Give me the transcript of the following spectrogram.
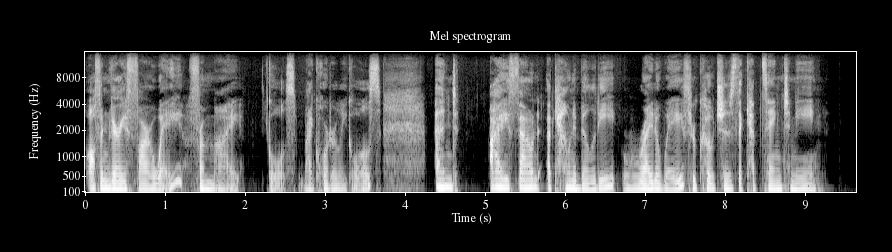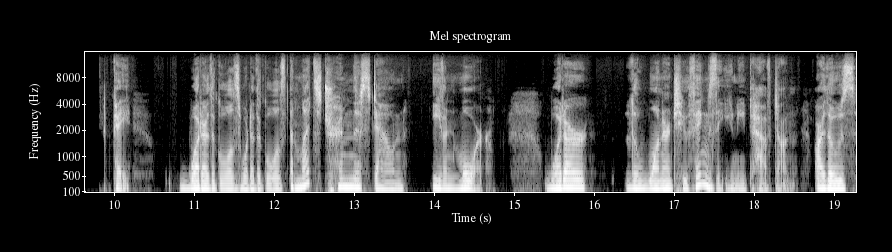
often very far away from my goals, my quarterly goals. And I found accountability right away through coaches that kept saying to me, okay, what are the goals? What are the goals? And let's trim this down even more? What are the one or two things that you need to have done? Are those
